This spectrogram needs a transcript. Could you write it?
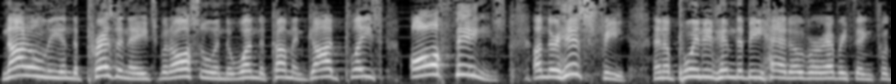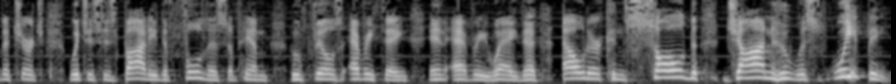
not only in the present age, but also in the one to come. And God placed all things under his feet and appointed him to be head over everything for the church, which is his body, the fullness of him who fills everything in every way. The elder consoled John who was weeping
